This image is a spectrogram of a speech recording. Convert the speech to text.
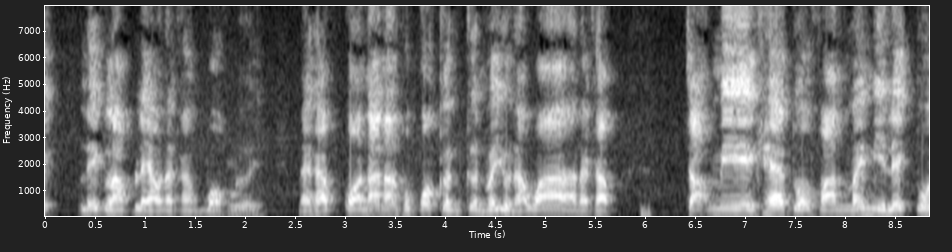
ขเลขลับแล้วนะครับ บอกเลยนะครับ ก่อนหน้านั้นผมก็เกินเกินไว้อยู่นะว่านะครับ จะมีแค่ตัวฟันไม่มีเลขตัว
